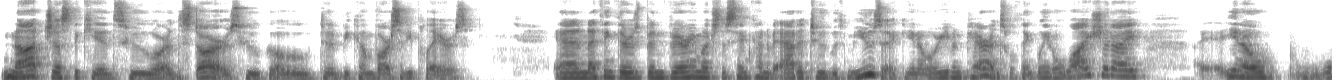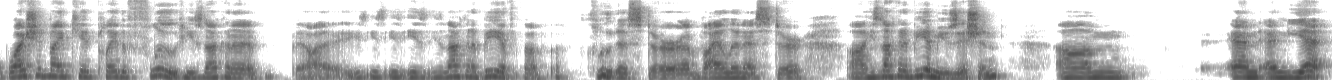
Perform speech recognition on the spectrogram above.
not just the kids who are the stars who go to become varsity players. And I think there's been very much the same kind of attitude with music, you know, or even parents will think, well, you know, why should I, you know, why should my kid play the flute? He's not to, uh, he's, he's, he's, not to be a, a, a, flutist or a violinist or uh, he's not to be a musician. Um, and and yet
